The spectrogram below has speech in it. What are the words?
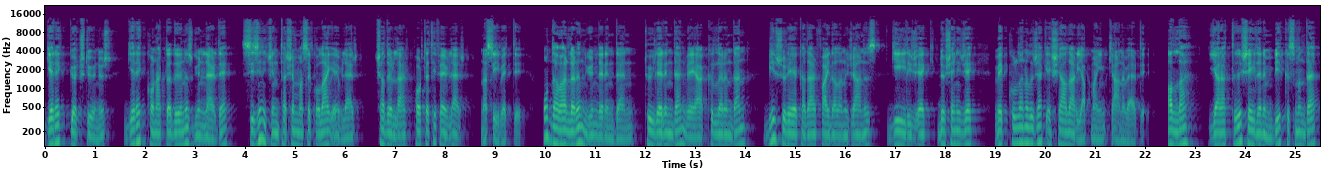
gerek göçtüğünüz, gerek konakladığınız günlerde sizin için taşınması kolay evler, çadırlar, portatif evler nasip etti. O davarların yünlerinden, tüylerinden veya kıllarından bir süreye kadar faydalanacağınız, giyilecek, döşenecek ve kullanılacak eşyalar yapma imkanı verdi. Allah yarattığı şeylerin bir kısmında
